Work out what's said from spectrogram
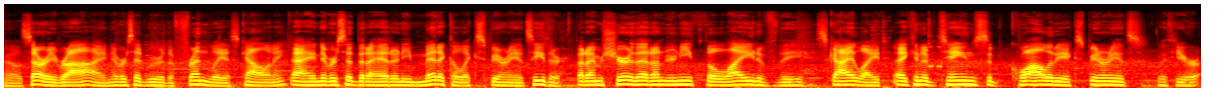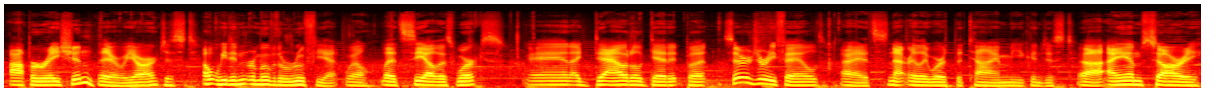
Oh, sorry, Ra. I never said we were the friendliest colony. I never said that I had any medical experience either, but I'm sure that underneath the light of the skylight, I can obtain some quality experience with your operation. There we are, just... Oh, we didn't remove the roof yet. Well, let's see how this works. And I doubt I'll get it, but surgery failed. Alright, it's not really worth the time. You can just. Uh, I am sorry.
